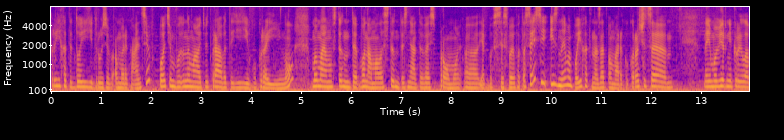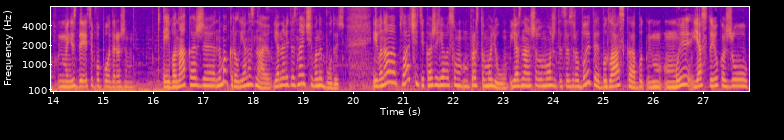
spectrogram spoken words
приїхати до її друзів американців. Потім вони мають відправити її в Україну. Ми маємо встигнути. Вона мала встигнути зняти весь промо, е, якби всі свої фотосесії, і з ними поїхати назад в Америку. Коротше, це неймовірні крила, мені здається, по подорожам. І вона каже: нема крил, я не знаю. Я навіть не знаю, чи вони будуть. І вона плаче і каже: Я вас просто молю. Я знаю, що ви можете це зробити. Будь ласка, ми я стою, кажу.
